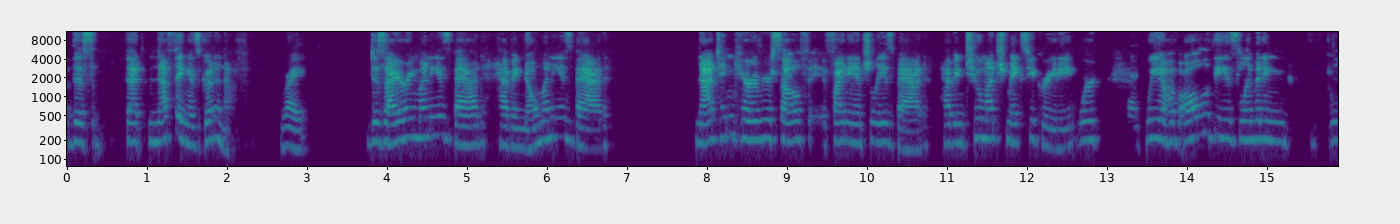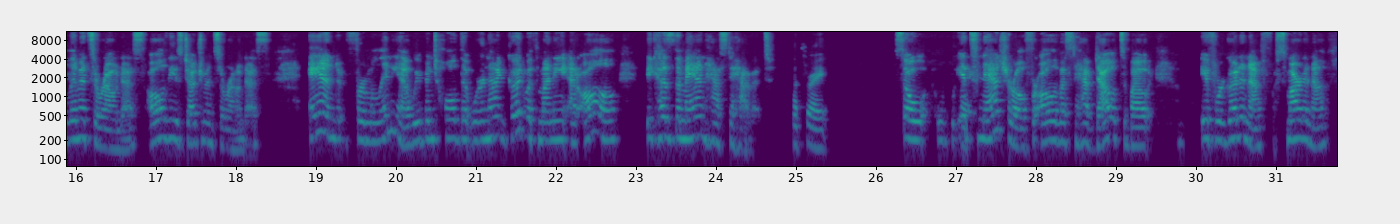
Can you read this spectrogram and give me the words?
this that nothing is good enough. Right. Desiring money is bad. Having no money is bad not taking care of yourself financially is bad. Having too much makes you greedy. We're we have all of these limiting limits around us all of these judgments around us. And for millennia we've been told that we're not good with money at all because the man has to have it. That's right. So it's natural for all of us to have doubts about if we're good enough smart enough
